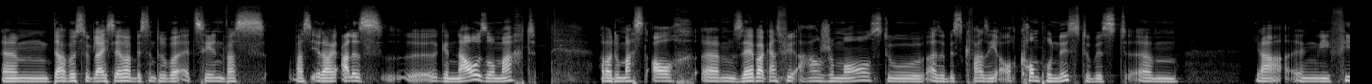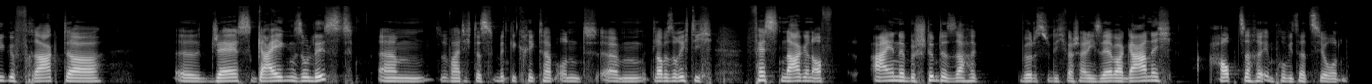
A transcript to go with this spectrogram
Ähm, da wirst du gleich selber ein bisschen drüber erzählen, was, was ihr da alles äh, genauso macht. Aber du machst auch ähm, selber ganz viele Arrangements. Du also bist quasi auch Komponist. Du bist ähm, ja irgendwie viel gefragter äh, Jazz-Geigensolist, ähm, soweit ich das mitgekriegt habe. Und ähm, glaube so richtig festnageln auf eine bestimmte Sache würdest du dich wahrscheinlich selber gar nicht. Hauptsache Improvisation.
